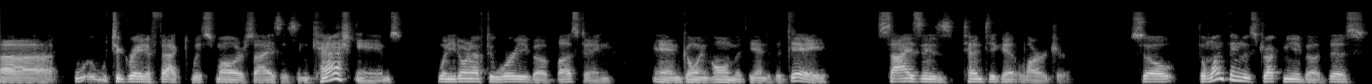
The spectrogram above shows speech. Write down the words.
uh, w- to great effect with smaller sizes. In cash games, when you don't have to worry about busting and going home at the end of the day, sizes tend to get larger. So the one thing that struck me about this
